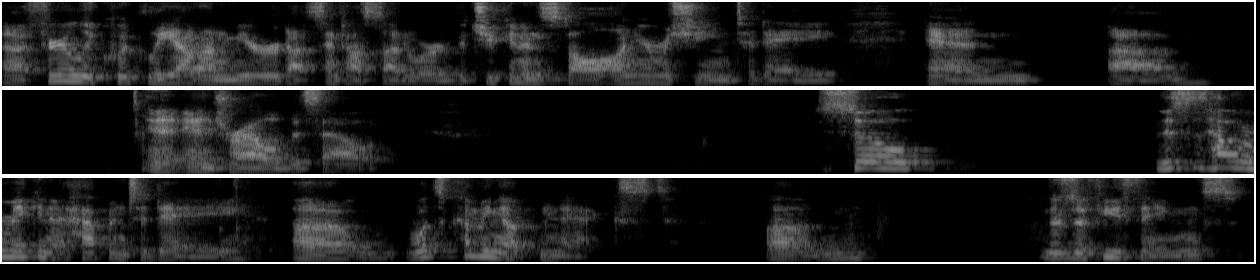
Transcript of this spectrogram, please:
uh, fairly quickly out on mirror.centos.org that you can install on your machine today and, um, and, and try all of this out. So this is how we're making it happen today. Uh, what's coming up next? Um, there's a few things,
